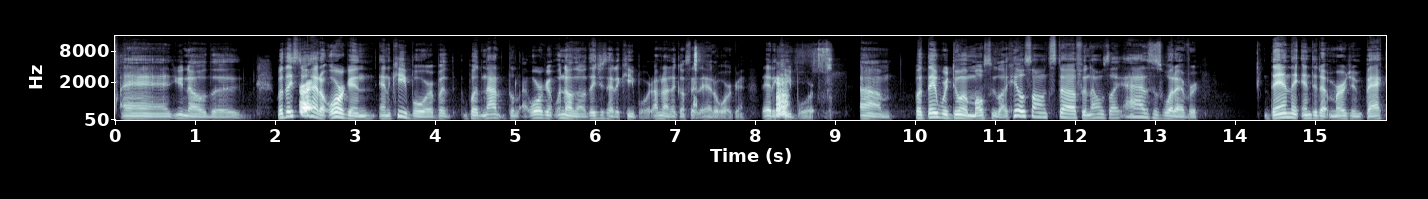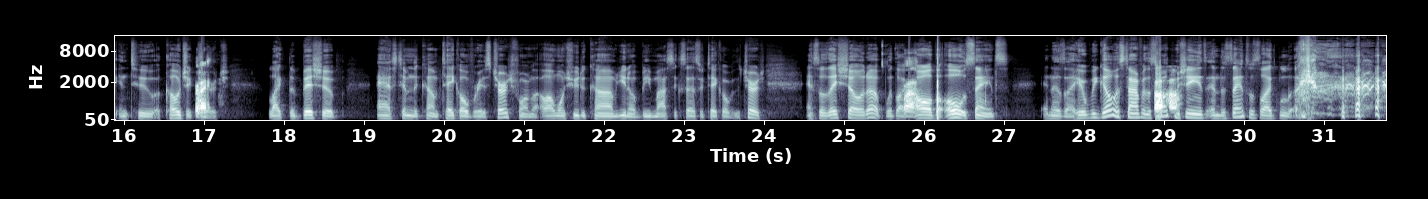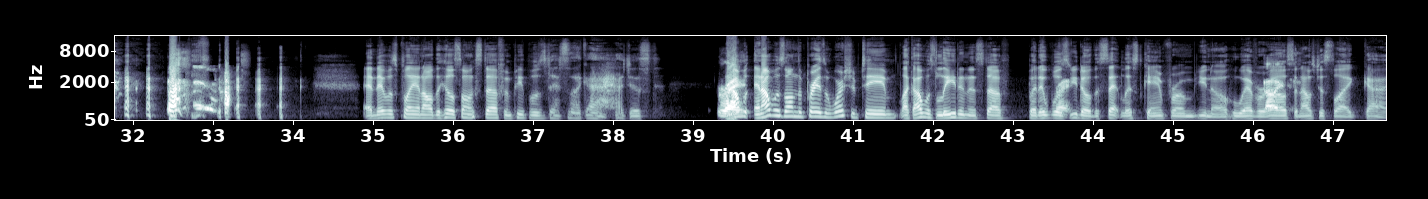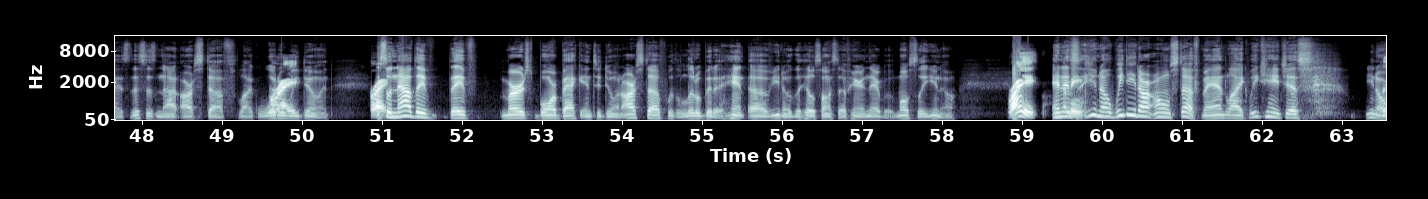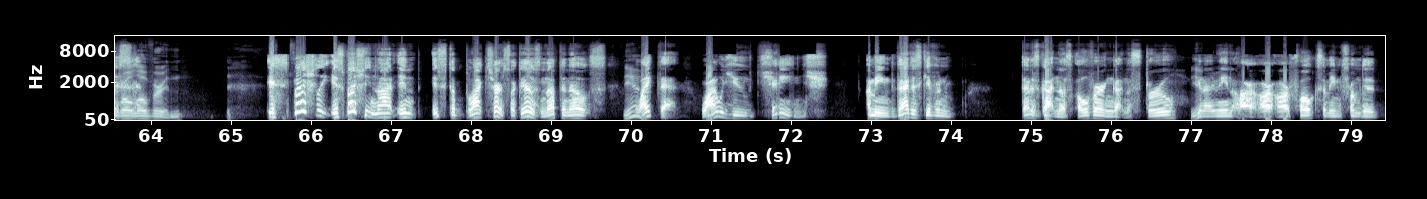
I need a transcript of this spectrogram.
and you know the. But they still Right. had an organ and a keyboard, but but not the organ. well, No, no, they just had a keyboard. I'm not gonna say they had an organ. They had a Mhm. keyboard. Um, but they were doing mostly like Hillsong stuff, and I was like, ah, this is whatever. Then they ended up merging back into a COGIC Right. church. Like the bishop asked him to come take over his church for him. Like, oh, I want you to come, you know, be my successor, take over the church. And so they showed up with like Wow. all the old saints. And it was like, here we go. It's time for the smoke Uh-oh. machines. And the saints was like, look. and they was playing all the Hillsong stuff, and people was just like, ah, I just. And I, right. was, and I was on the praise and worship team, like I was leading and stuff, but it was, Right. you know, the set list came from, you know, whoever Oh, yeah. else, and I was just like, guys, this is not our stuff. Like, what are we Right. doing? And Right. So now they've they've merged more back into doing our stuff with a little bit of hint of, you know, the Hillsong stuff here and there, but mostly, you know. right. And I it's mean- you know, we need our own stuff, man. Like we can't just, you know, Listen. roll over and Especially, especially not in. It's the black church. Like there's nothing else yeah. like that. Why would you change? I mean, that has given, that has gotten us over and gotten us through. Yeah. You know what I mean? Our, our our folks. I mean, from the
